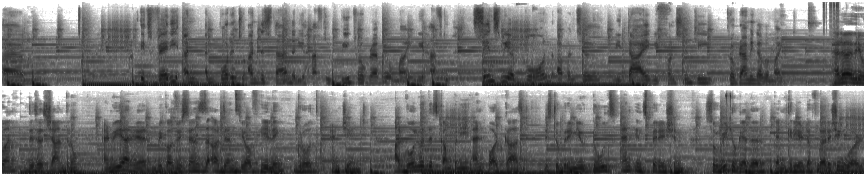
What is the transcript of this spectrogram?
um, it's very un- important to understand that you have to reprogram your mind. You have to, since we are born up until we die, we're constantly programming our mind. Hello everyone, this is Shantanu, and we are here because we sense the urgency of healing, growth, and change. Our goal with this company and podcast is to bring you tools and inspiration so we together can create a flourishing world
